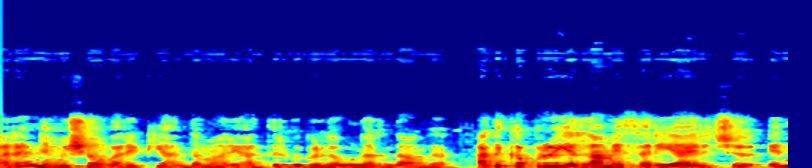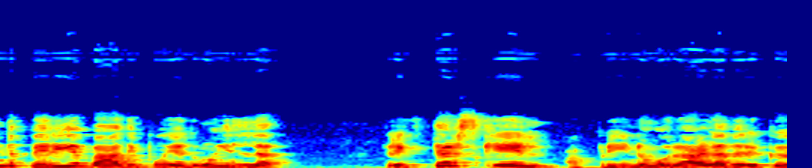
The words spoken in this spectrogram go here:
அரை நிமிஷம் வரைக்கும் அந்த மாதிரி அதிர்வுகளை உணர்ந்தாங்க. அதுக்கப்புறம் எல்லாமே சரியாயிருச்சு. எந்த பெரிய பாதிப்பும் எதுவும் இல்லை. ரிக்டர் ஸ்கேல் அப்படின்னு ஒரு அளவு இருக்கு.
